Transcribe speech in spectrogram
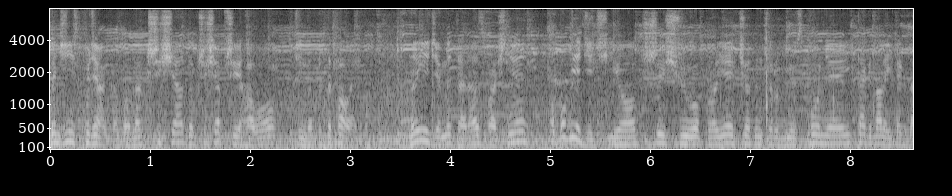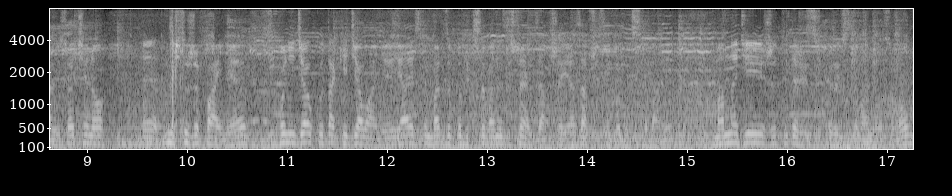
będzie niespodzianka, bo dla Krzysia, do Krzysia przyjechało Dzień Dobry TVN. No i jedziemy teraz właśnie opowiedzieć i o Krzysiu, o projekcie, o tym co robimy wspólnie i tak dalej, i tak dalej. Słuchajcie, no e, myślę, że fajnie. W poniedziałku takie działanie. Ja jestem bardzo podekscytowany, zresztą jak zawsze, ja zawsze jestem podekscytowany. Mam nadzieję, że Ty też jesteś podekscytowaną osobą,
